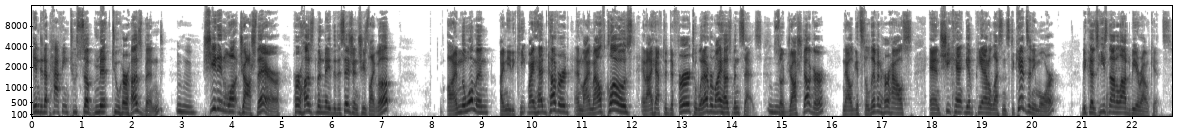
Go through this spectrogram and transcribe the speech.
ended up having to submit to her husband. Mm-hmm. She didn't want Josh there. Her husband made the decision. She's like, well, I'm the woman. I need to keep my head covered and my mouth closed, and I have to defer to whatever my husband says. Mm-hmm. So Josh Duggar now gets to live in her house, and she can't give piano lessons to kids anymore because he's not allowed to be around kids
